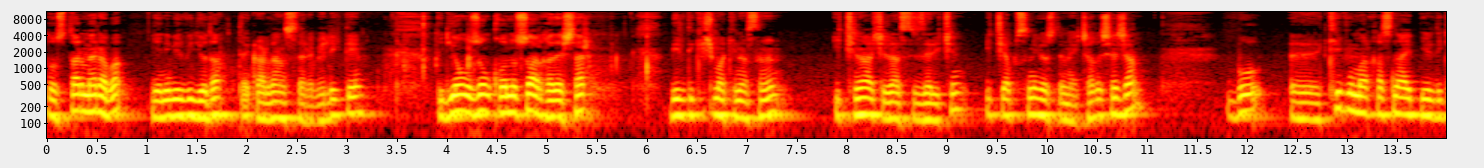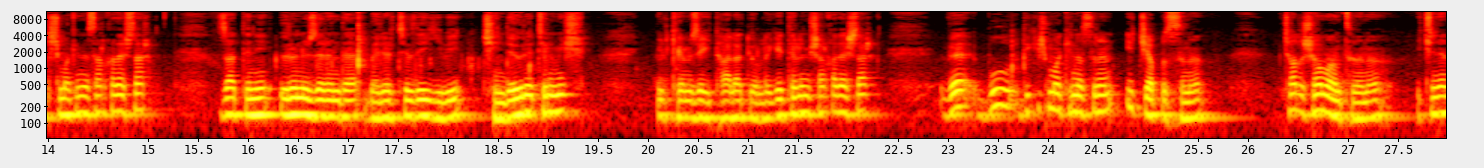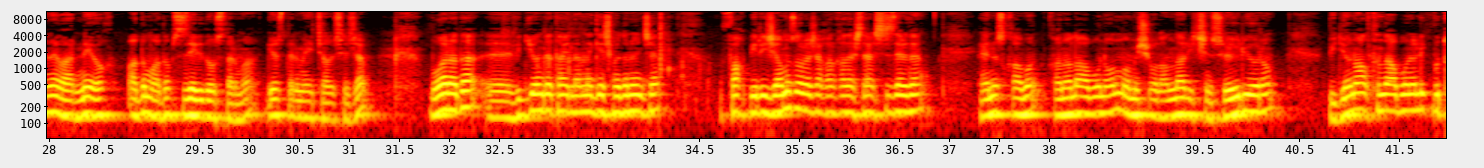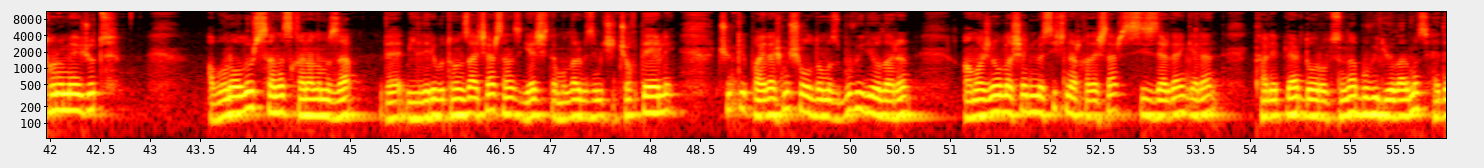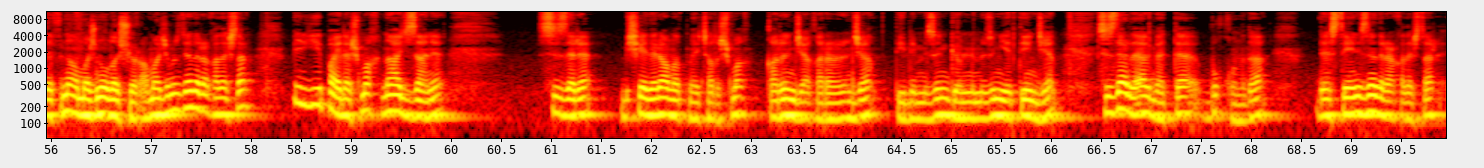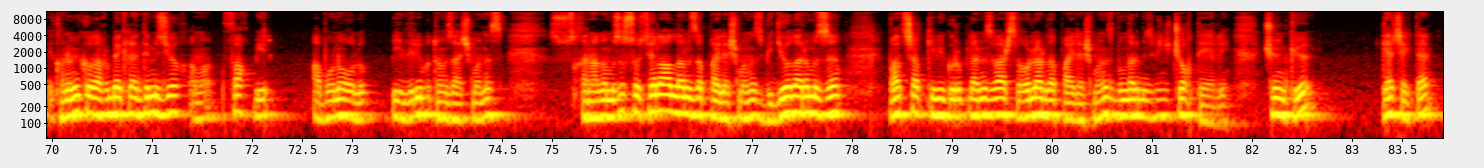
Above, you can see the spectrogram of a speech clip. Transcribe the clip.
Dostlar merhaba. Yeni bir videoda tekrardan sizlerle birlikteyim. Videomuzun konusu arkadaşlar bir dikiş makinesinin içini açacağız sizler için. İç yapısını göstermeye çalışacağım. Bu e, Kiwi markasına ait bir dikiş makinesi arkadaşlar. Zaten ürün üzerinde belirtildiği gibi Çin'de üretilmiş. Ülkemize ithalat yoluyla getirilmiş arkadaşlar. Ve bu dikiş makinesinin iç yapısını, çalışma mantığını, içinde ne var ne yok adım adım sizleri dostlarıma göstermeye çalışacağım. Bu arada e, videonun detaylarına geçmeden önce ufak bir ricamız olacak arkadaşlar sizlerden. Henüz kanala abone olmamış olanlar için söylüyorum. Videonun altında abonelik butonu mevcut. Abone olursanız kanalımıza ve bildiri butonunuzu açarsanız gerçekten bunlar bizim için çok değerli. Çünkü paylaşmış olduğumuz bu videoların amacına ulaşabilmesi için arkadaşlar sizlerden gelen talepler doğrultusunda bu videolarımız hedefine amacına ulaşıyor. Amacımız nedir arkadaşlar? Bilgiyi paylaşmak, nacizane sizlere bir şeyleri anlatmaya çalışmak. Karınca kararınca, dilimizin, gönlümüzün yettiğince. Sizler de elbette bu konuda desteğiniz nedir arkadaşlar? Ekonomik olarak beklentimiz yok ama ufak bir abone olup bildiri butonunuzu açmanız, kanalımızı sosyal ağlarınızda paylaşmanız, videolarımızı WhatsApp gibi gruplarınız varsa oralarda paylaşmanız bunlar bizim için çok değerli. Çünkü gerçekten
